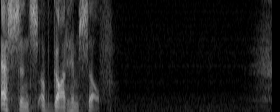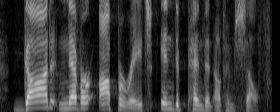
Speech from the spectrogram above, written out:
essence of God Himself. God never operates independent of Himself.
